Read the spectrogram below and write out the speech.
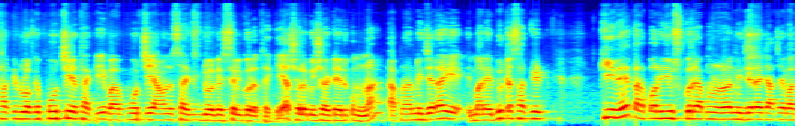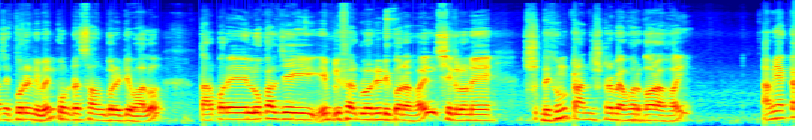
সার্কিটগুলোকে পচিয়ে থাকি বা পচিয়ে আমাদের সার্কিটগুলোকে সেল করে থাকি। আসলে বিষয়টা এরকম না। আপনারা নিজেরাই মানে দুইটা সার্কিট কিনে তারপরে ইউজ করে আপনারা নিজেরাই যাচাই বাছাই করে নেবেন কোনটা সাউন্ড কোয়ালিটি ভালো। তারপরে লোকাল যেই এমপ্লিফায়ারগুলো রেডি করা হয়, সেগুলো নিয়ে দেখুন ট্রানজিস্টার ব্যবহার করা হয়। আমি একটা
